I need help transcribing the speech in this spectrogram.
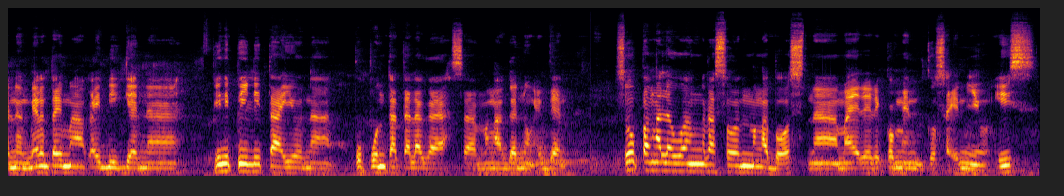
ganun. Meron tayong mga kaibigan na pinipili tayo na pupunta talaga sa mga ganong event. So, pangalawang rason mga boss na may recommend ko sa inyo is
